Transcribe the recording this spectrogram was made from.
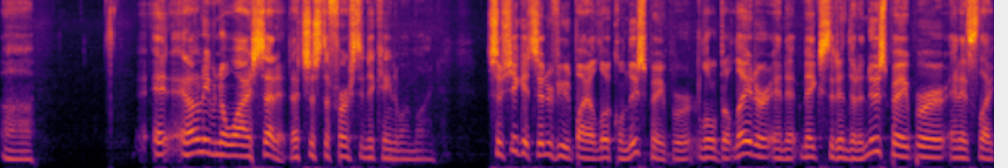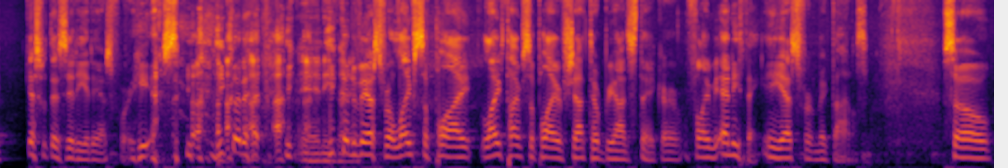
Uh, and, and I don't even know why I said it. That's just the first thing that came to my mind. So she gets interviewed by a local newspaper a little bit later, and it makes it into the newspaper, and it's like, guess what this idiot asked for? He asked, he could have he, he could have asked for a life supply, lifetime supply of Chateaubriand steak or filet, anything. He asked for McDonald's. So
